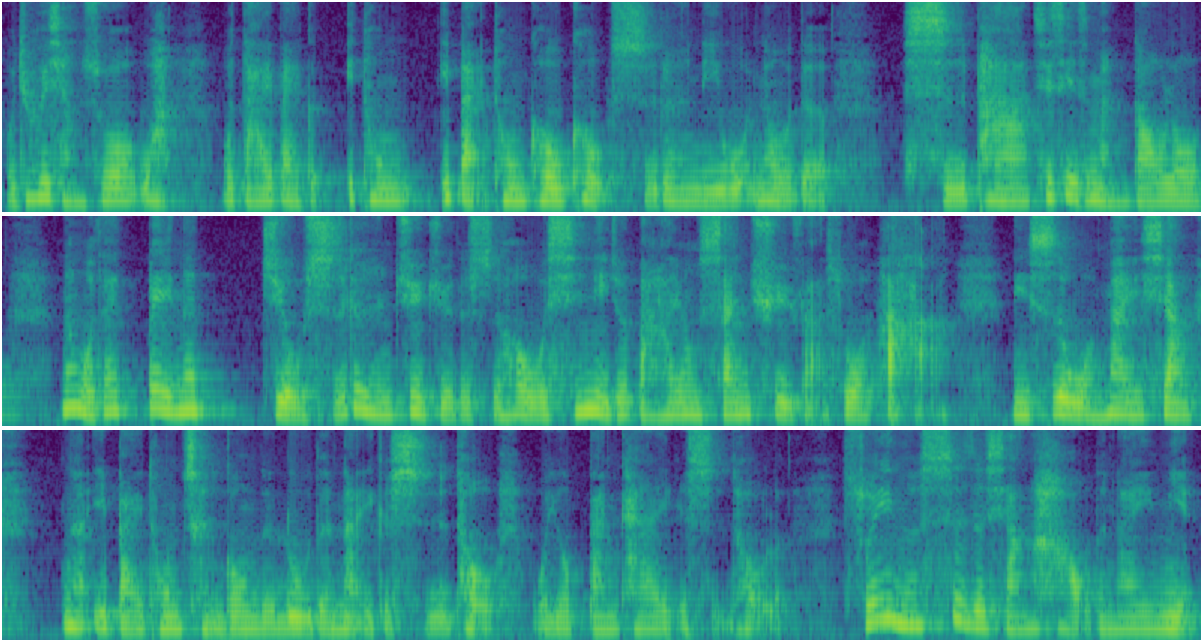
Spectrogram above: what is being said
我就会想说，哇，我打一百个一通一百通 COCO，十个人理我，那我的十趴其实也是蛮高喽。那我在被那。九十个人拒绝的时候，我心里就把它用删去法说：“哈哈，你是我迈向那一百通成功的路的那一个石头，我又搬开了一个石头了。”所以呢，试着想好的那一面，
